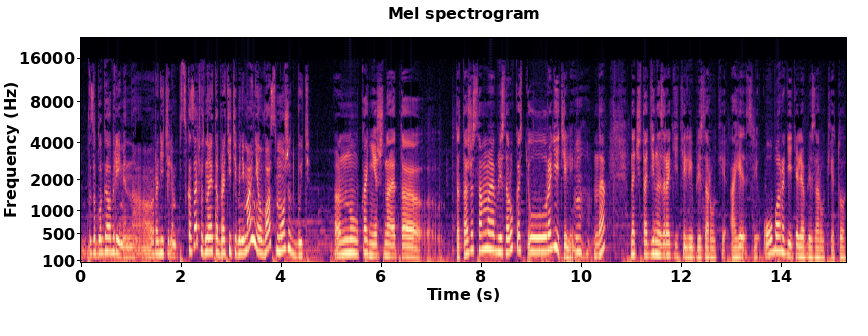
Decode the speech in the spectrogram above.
заблаговременно родителям сказать, вот на это обратите внимание, у вас может быть? Ну, конечно, это это та же самая близорукость у родителей. Угу. Да? Значит, один из родителей близорукий, а если оба родителя близорукие, то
